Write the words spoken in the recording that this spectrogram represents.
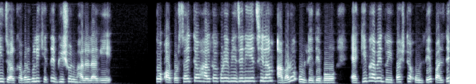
এই জলখাবারগুলি খেতে ভীষণ ভালো লাগে। তো অপর সাইডটাও হালকা করে ভেজে নিয়েছিলাম, আবারও উল্টে দেব। একইভাবে দুই পাশটা উল্টে পাল্টে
